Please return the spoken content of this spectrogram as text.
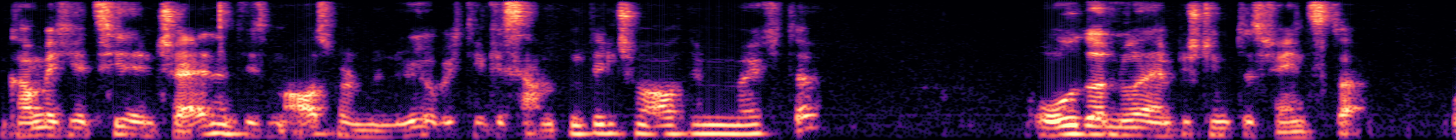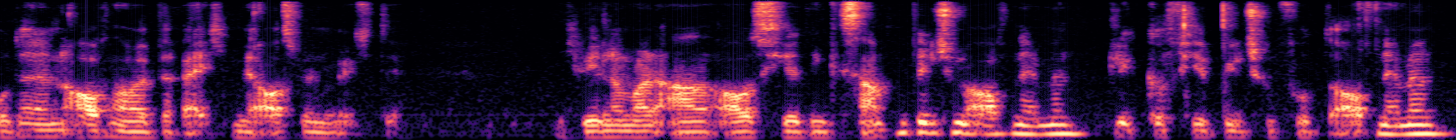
und kann mich jetzt hier entscheiden in diesem Auswahlmenü, ob ich den gesamten Bildschirm aufnehmen möchte oder nur ein bestimmtes Fenster oder einen Aufnahmebereich mir auswählen möchte. Ich wähle einmal aus hier den gesamten Bildschirm aufnehmen, klicke auf hier Bildschirmfoto aufnehmen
